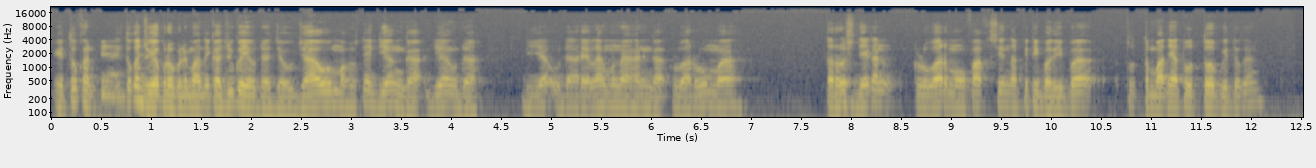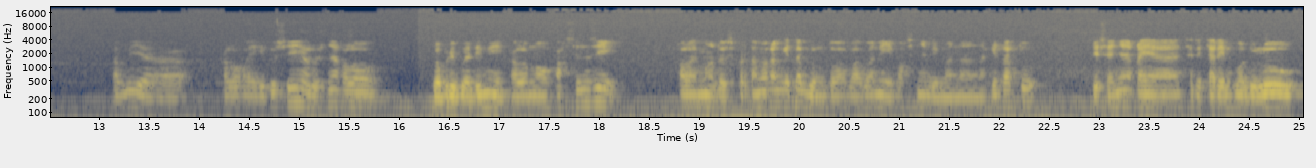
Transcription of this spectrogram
Itu kan Iya. itu kan juga problematika juga ya udah jauh-jauh. Maksudnya dia nggak dia udah dia udah rela menahan nggak keluar rumah. Terus dia kan keluar mau vaksin tapi tiba-tiba tuh tempatnya tutup gitu kan. Tapi ya kalau kayak gitu sih harusnya kalau gue pribadi nih kalau mau vaksin sih kalau emang dosis pertama kan kita belum tahu apa apa nih vaksinnya di mana. Nah kita tuh biasanya kayak cari-cari info dulu.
